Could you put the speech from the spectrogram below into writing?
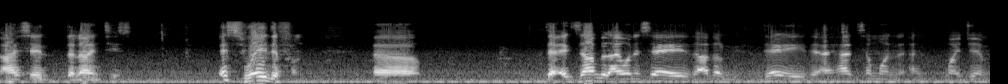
I said the 90s it's way different uh, the example I want to say the other day that I had someone at my gym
